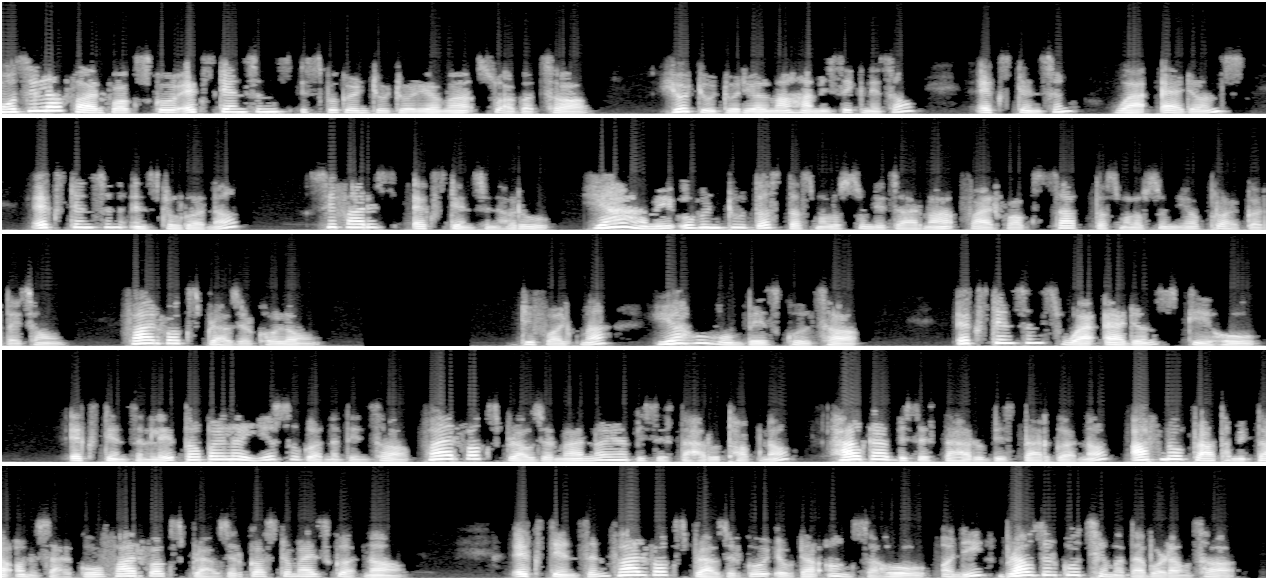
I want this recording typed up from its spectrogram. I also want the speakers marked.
Speaker 1: Mozilla Firefox को extensions spoken ट्युटोरियलमा स्वागत छ। यो ट्युटोरियलमा हामी सिक्ने छौं एक्सटेन्सन वा एड-अन्स एक्सटेन्सन इन्स्टल गर्न सिफारिस एक्सटेन्सनहरु यहाँ हामी उबुन्टु 1004 मा फायरफक्स 70 प्रयोग गर्दै छौं फायरफक्स ब्राउजर खोलौं। डिफल्टमा याहु होम पेज खुल्छ। एक्सटेन्सन्स वा एड-अन्स के हो? एक्सटेन्सनले तपाईलाई यसो गर्न दिन्छ। फायरफक्स ब्राउजरमा नयाँ विशेषताहरु थप्न हालका विशेषताहरु विस्तार गर्न आफ्नो प्राथमिकता अनुसारको फायरफक्स ब्राउजर कस्टमाइज गर्न। एक्सटेन्सन फायरफक्स ब्राउजरको एउटा अंश हो अनि ब्राउजरको क्षमता बढाउँछ।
